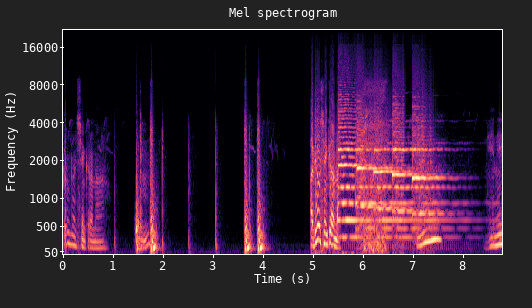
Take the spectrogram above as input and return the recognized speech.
ఎక్కడున్నాడు శంకరన్న? అదిగో శంకరన్న. నేనే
